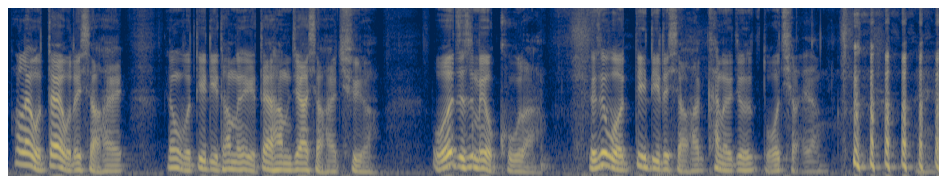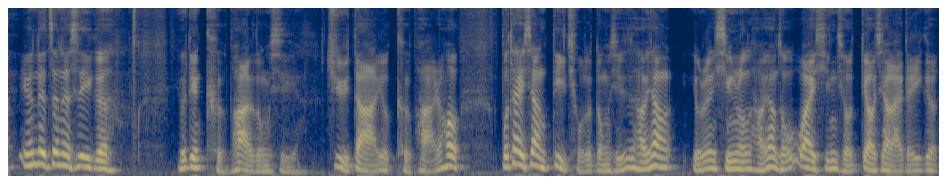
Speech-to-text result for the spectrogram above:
后来我带我的小孩，因为我弟弟他们也带他们家小孩去啊。我儿子是没有哭啦，可是我弟弟的小孩看了就躲起来了，因为那真的是一个有点可怕的东西。巨大又可怕，然后不太像地球的东西，是好像有人形容，好像从外星球掉下来的一个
